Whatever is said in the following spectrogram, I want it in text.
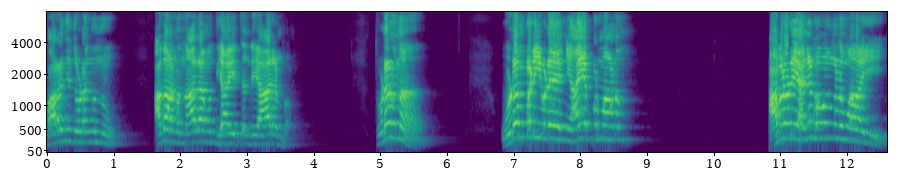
പറഞ്ഞു തുടങ്ങുന്നു. അതാണ് നാലാം അധ്യായത്തിന്റെ ആരംഭം. തുടർന്ന് ഉടമ്പടിയുടെ ന്യായപ്രമാണം അവരുടെ അനുഭവങ്ങളുമായി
